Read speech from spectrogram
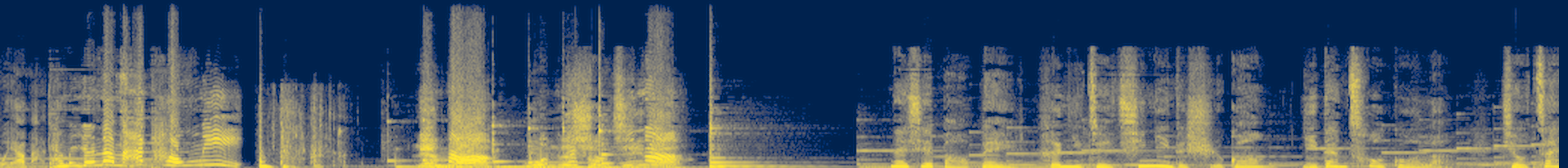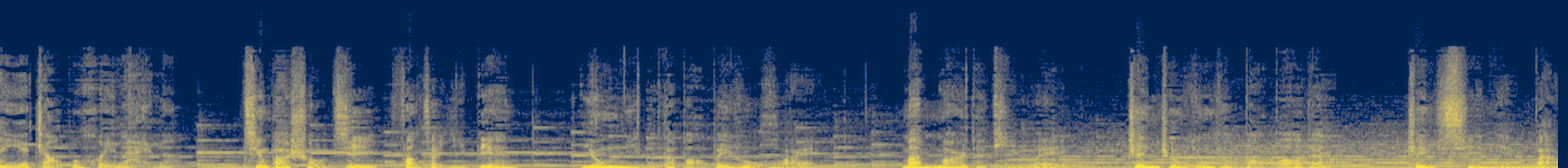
我要把它们扔到马桶里。连宝，我们的手机呢？那些宝贝和你最亲密的时光，一旦错过了，就再也找不回来了。请把手机放在一边，拥你们的宝贝入怀，慢慢的体味真正拥有宝宝的这些年吧。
